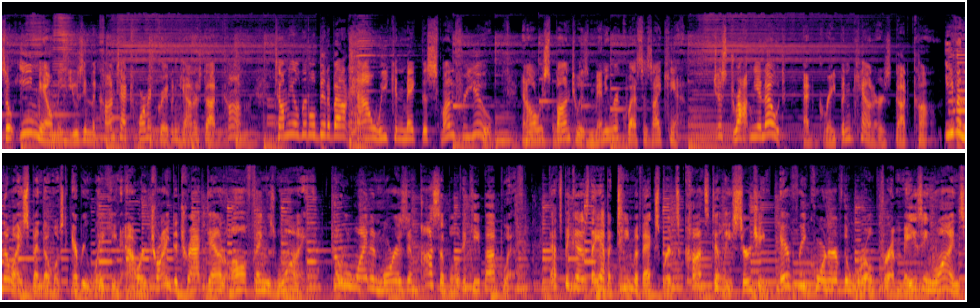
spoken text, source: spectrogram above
So email me using the contact form at grapeencounters.com. Tell me a little bit about how we can make this fun for you, and I'll respond to as many requests as I can. Just drop me a note at grapeencounters.com. Even though I spend almost every waking hour trying to track down all things wine, Total Wine and More is impossible to keep up with. That's because they have a team of experts constantly searching every corner of the world for amazing wines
